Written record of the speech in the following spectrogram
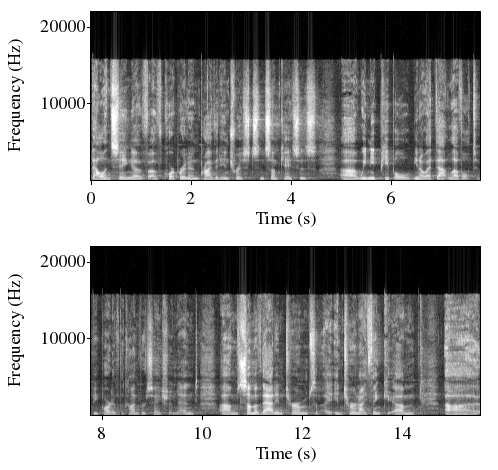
balancing of, of corporate and private interests in some cases. Uh, we need people, you know, at that level to be part of the conversation, and um, some of that, in terms, in turn, I think, um, uh,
